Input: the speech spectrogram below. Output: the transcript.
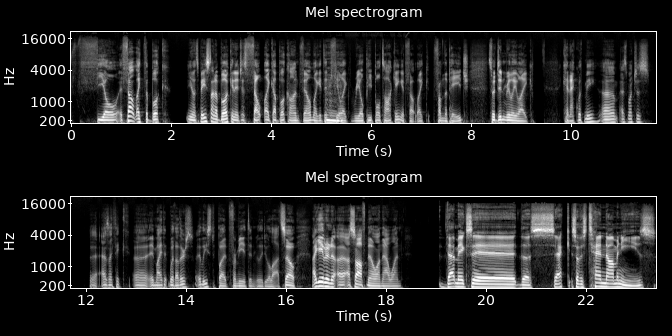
feel. It felt like the book. You know, it's based on a book, and it just felt like a book on film. Like it didn't feel like real people talking. It felt like from the page, so it didn't really like connect with me um, as much as uh, as I think uh, it might with others at least. But for me, it didn't really do a lot. So I gave it an, a, a soft no on that one. That makes it the sec. So there's 10 nominees.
